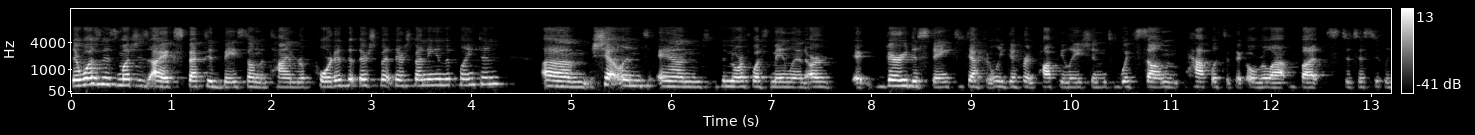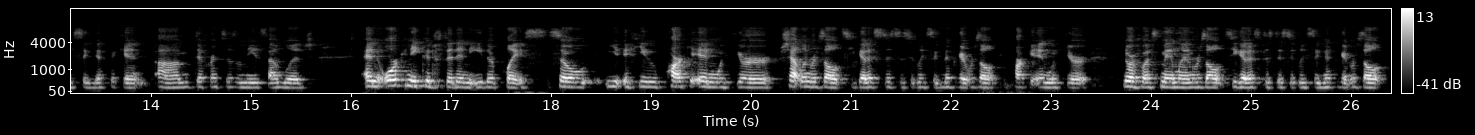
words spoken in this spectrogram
there wasn't as much as I expected based on the time reported that they're, sp they're spending in the plankton. Um, Shetland and the Northwest mainland are very distinct, definitely different populations with some haplotypic overlap, but statistically significant um, differences in the assemblage. And Orkney could fit in either place. So if you park it in with your Shetland results, you get a statistically significant result. If you park it in with your Northwest mainland results, you get a statistically significant result.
